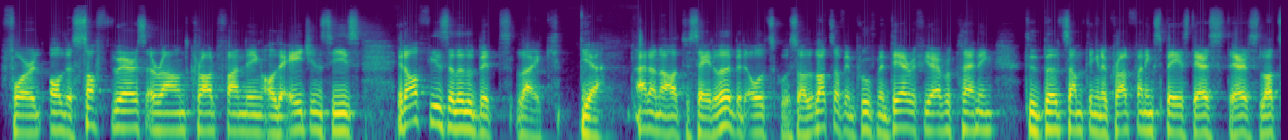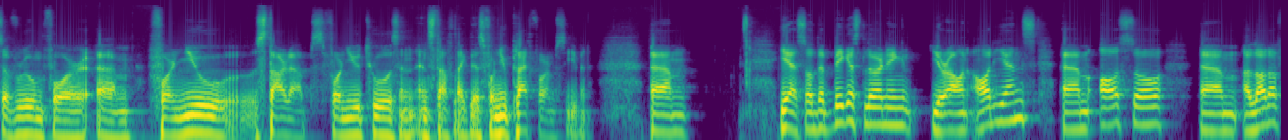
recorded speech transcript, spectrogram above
for all the softwares around crowdfunding, all the agencies, it all feels a little bit like, yeah, I don't know how to say it, a little bit old school. So lots of improvement there. If you're ever planning to build something in a crowdfunding space, there's there's lots of room for um, for new startups, for new tools and, and stuff like this, for new platforms even. Um, yeah, so the biggest learning, your own audience. Um, also, um, a lot of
